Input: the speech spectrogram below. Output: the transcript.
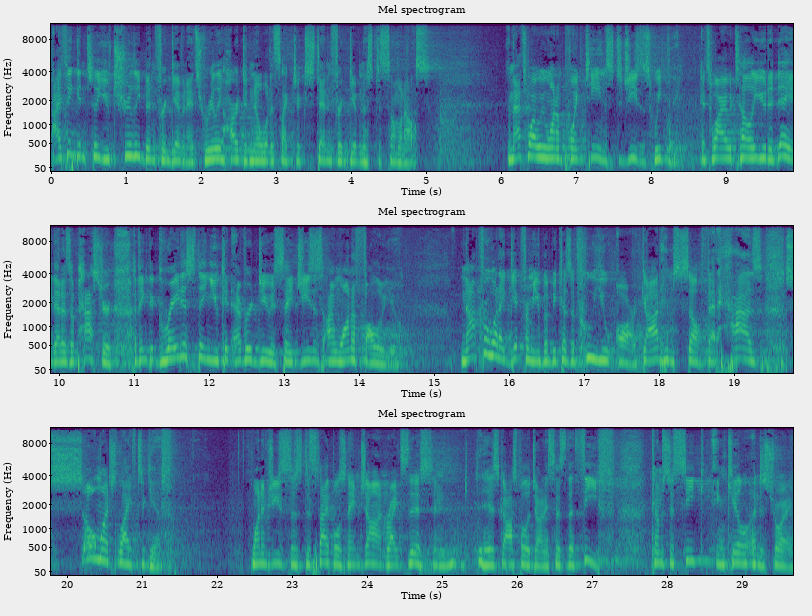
I think until you've truly been forgiven, it's really hard to know what it's like to extend forgiveness to someone else. And that's why we want to point teens to Jesus weekly. It's why I would tell you today that as a pastor, I think the greatest thing you can ever do is say, Jesus, I want to follow you. Not for what I get from you, but because of who you are, God Himself, that has so much life to give. One of Jesus' disciples, named John, writes this in his Gospel of John. He says, The thief comes to seek and kill and destroy.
